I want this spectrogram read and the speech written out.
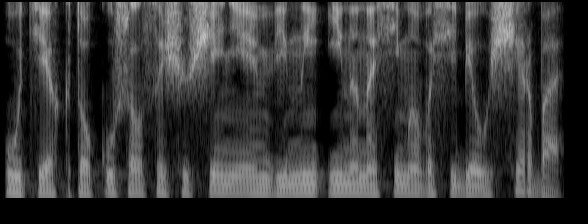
У тех, кто кушал с ощущением вины и наносимого себе ущерба,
